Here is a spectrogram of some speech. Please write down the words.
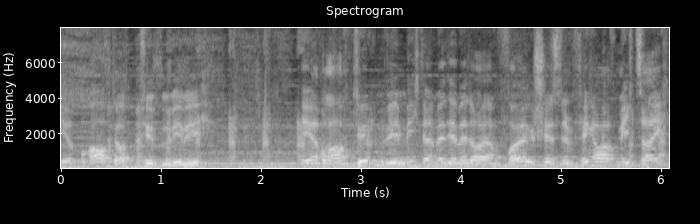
Ihr braucht doch Typen wie mich. Ihr braucht Typen wie mich, damit ihr mit eurem vollgeschissenen Finger auf mich zeigt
